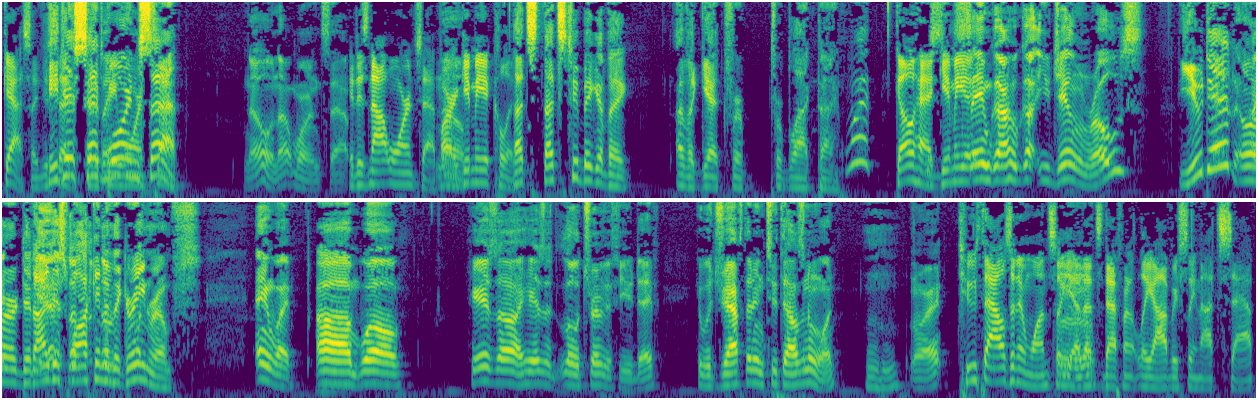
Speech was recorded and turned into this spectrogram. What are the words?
guess? I just He said, just said it'll Warren Sapp. No, not Warren Sapp. It is not Warren Sapp. All right, give me a clue. That's that's too big of a of a get for for black tie. what? Go ahead, give me a. Same guy who got you Jalen Rose? You did, or did I yeah. just walk into the green room? Anyway, um, well, here's uh here's a little trivia for you, Dave. He was drafted in 2001. Mm-hmm. All right. 2001, so Uh-huh. yeah, that's definitely obviously not Sapp.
